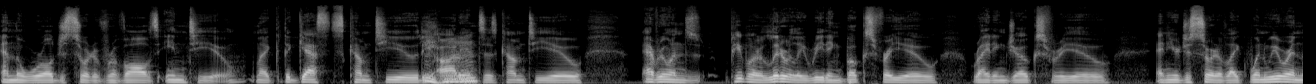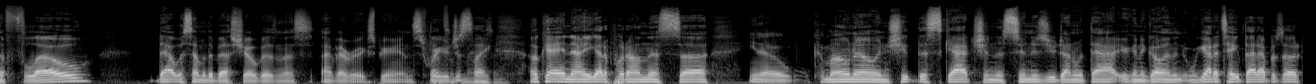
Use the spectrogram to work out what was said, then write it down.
and the world just sort of revolves into you. Like the guests come to you, the mm-hmm. audiences come to you. Everyone's people are literally reading books for you, writing jokes for you, and you're just sort of like when we were in the flow, that was some of the best show business I've ever experienced. Where That's you're just amazing. like, okay, now you got to put on this, uh, you know, kimono and shoot this sketch, and as soon as you're done with that, you're gonna go and we got to tape that episode.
